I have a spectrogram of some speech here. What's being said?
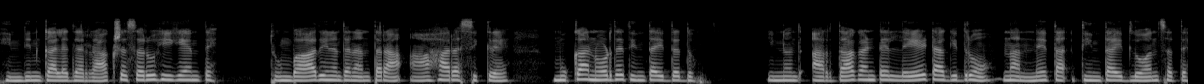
ಹಿಂದಿನ ಕಾಲದ ರಾಕ್ಷಸರು ಹೀಗೆ ಅಂತೆ. ತುಂಬ ದಿನದ ನಂತರ ಆಹಾರ ಸಿಕ್ಕರೆ ಮುಖ ನೋಡದೆ ತಿಂತಾ ಇದ್ದದ್ದು. ಇನ್ನೊಂದು ಅರ್ಧ ಗಂಟೆ ಲೇಟ್ ಆಗಿದ್ರೂ ನನ್ನೇ ತ, ತಿಂತಾ ಇದ್ಲು ಅನ್ಸತ್ತೆ.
